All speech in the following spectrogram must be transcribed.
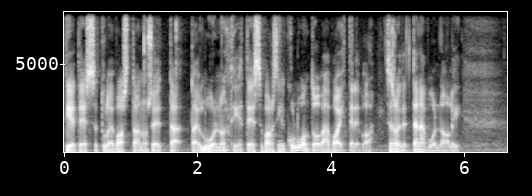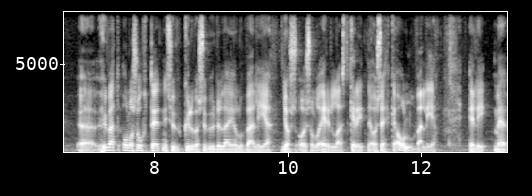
tieteessä tulee vastaan, on se, että, tai luonnontieteessä, varsinkin kun luonto on vähän vaihtelevaa. Sä sanoit, että tänä vuonna oli hyvät olosuhteet, niin syv- kylväsyvyydellä ei ollut väliä. Jos olisi ollut erilaiset kelit, ne olisi ehkä ollut väliä. Eli me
